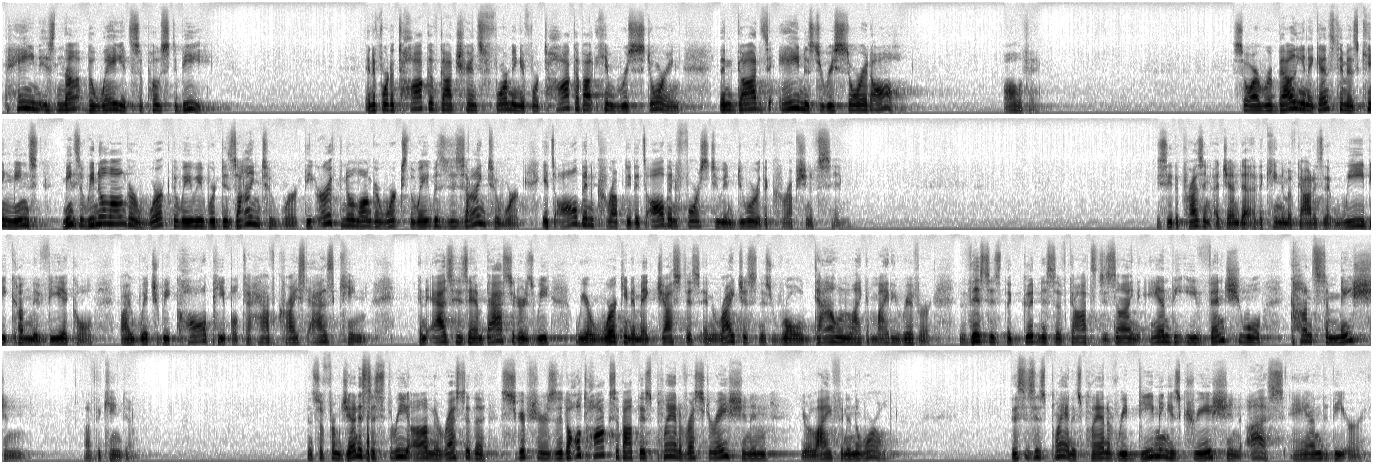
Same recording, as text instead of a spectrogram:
Pain is not the way it's supposed to be. And if we're to talk of God transforming, if we're talk about Him restoring, then God's aim is to restore it all. All of it. So our rebellion against Him as King means, means that we no longer work the way we were designed to work. The earth no longer works the way it was designed to work. It's all been corrupted, it's all been forced to endure the corruption of sin. You see, the present agenda of the kingdom of God is that we become the vehicle by which we call people to have Christ as king. And as his ambassadors, we, we are working to make justice and righteousness roll down like a mighty river. This is the goodness of God's design and the eventual consummation of the kingdom. And so, from Genesis 3 on, the rest of the scriptures, it all talks about this plan of restoration in your life, and in the world. This is his plan, his plan of redeeming his creation, us, and the earth.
